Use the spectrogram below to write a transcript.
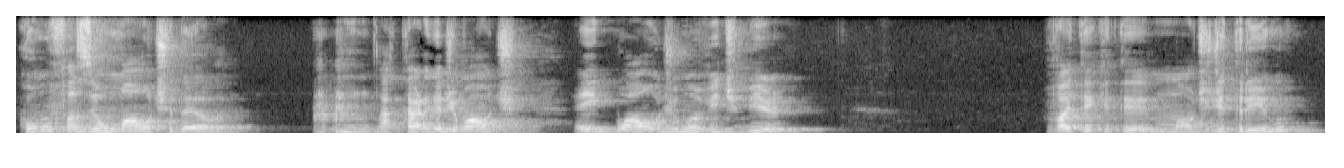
Como fazer o malte dela? A carga de malte é igual de uma Witbier, vai ter que ter malte de trigo.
